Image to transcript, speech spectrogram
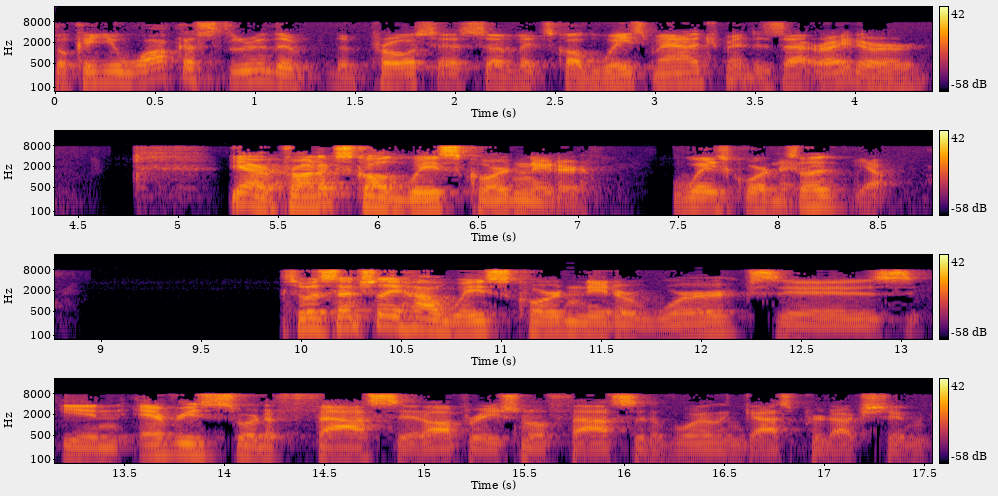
So can you walk us through the, the process of it's called waste management, is that right? Or Yeah, our product's called Waste Coordinator. Waste Coordinator. So, yeah. So essentially, how Waste Coordinator works is in every sort of facet, operational facet of oil and gas production,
